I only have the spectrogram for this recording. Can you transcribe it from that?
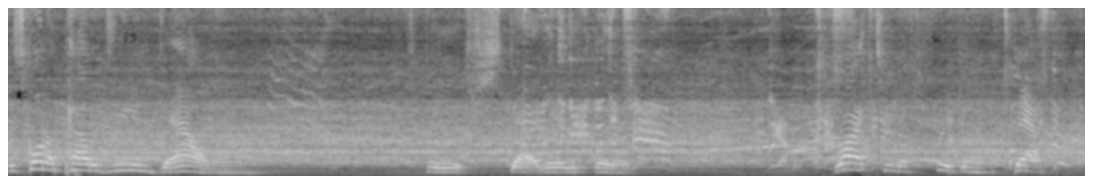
It's gonna pedigree him down, man. Bitch, get ready for it. chair. Look out. And he's Right to the freaking to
